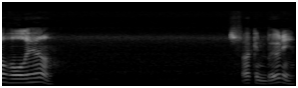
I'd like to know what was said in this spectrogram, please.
Oh, holy hell. It's fucking booting.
